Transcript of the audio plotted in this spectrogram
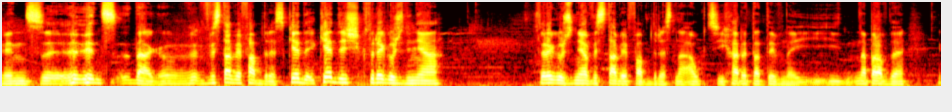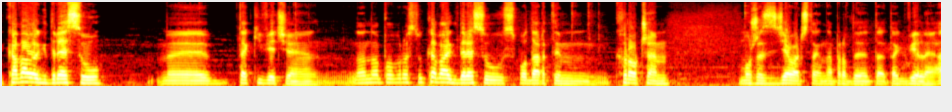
Więc, y, więc tak, wy- wystawię Fabdress. Kiedy, kiedyś, któregoś dnia, któregoś dnia wystawię Fabdress na aukcji charytatywnej i, i naprawdę kawałek dresu, e, taki wiecie, no, no po prostu kawałek dresu z podartym kroczem może zdziałać tak naprawdę ta, tak wiele. A,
